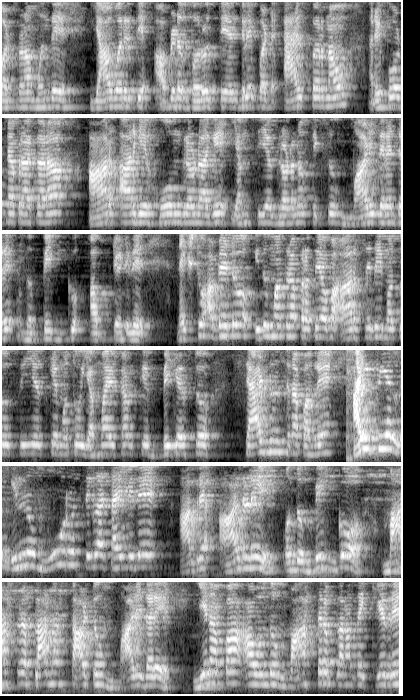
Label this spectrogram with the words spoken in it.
ಬಟ್ ನೋಡೋಣ ಮುಂದೆ ಯಾವ ರೀತಿ ಅಪ್ಡೇಟ್ ಬರುತ್ತೆ ಅಂತೇಳಿ ಬಟ್ ಆಸ್ ಪರ್ ನಾವು ರಿಪೋರ್ಟ್ನ ಪ್ರಕಾರ ಆರ್ ಆರ್ಗೆ ಹೋಮ್ ಗ್ರೌಂಡ್ ಆಗಿ ಎಂ ಸಿ ಎ ಗ್ರೌಂಡ್ ಅನ್ನು ಫಿಕ್ಸ್ ಮಾಡಿದ್ದಾರೆ ಅಂತೇಳಿ ಒಂದು ಬಿಗ್ ಅಪ್ಡೇಟ್ ಇದೆ. ನೆಕ್ಸ್ಟ್ ಅಪ್ಡೇಟು ಇದು ಮಾತ್ರ ಪ್ರತಿಯೊಬ್ಬ ಆರ್ ಸಿ ಬಿ ಮತ್ತು ಸಿ ಎಸ್ ಕೆ ಮತ್ತು ಎಂ ಐ ಫ್ಯಾನ್ಸ್ಗೆ ಬಿಗ್ಗೆಸ್ಟ್ ಸ್ಯಾಡ್ ನ್ಯೂಸ್ ಏನಪ್ಪ ಅಂದ್ರೆ ಐ ಪಿ ಎಲ್ ಇನ್ನು ಮೂರು ತಿಂಗಳ ಟೈಮ್ ಇದೆ. ಆದ್ರೆ ಆಲ್ರೆಡಿ ಒಂದು ಬಿಗ್ ಮಾಸ್ಟರ್ ಪ್ಲಾನ್ ಸ್ಟಾರ್ಟ್ ಮಾಡಿದ್ದಾರೆ. ಏನಪ್ಪ ಆ ಒಂದು ಮಾಸ್ಟರ್ ಪ್ಲಾನ್ ಅಂತ ಕೇಳಿದ್ರೆ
